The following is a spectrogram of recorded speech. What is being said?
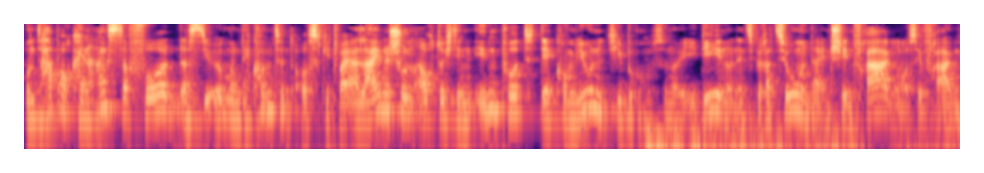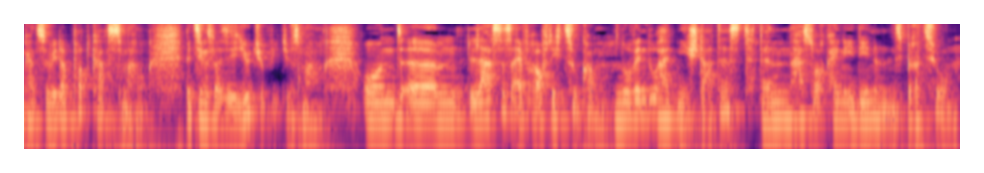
und hab auch keine Angst davor, dass dir irgendwann der Content ausgeht, weil alleine schon auch durch den Input der Community bekommst du neue Ideen und Inspirationen, da entstehen Fragen, aus den Fragen kannst du wieder Podcasts machen, beziehungsweise YouTube-Videos machen und ähm, lass es einfach auf dich zukommen. Nur wenn du halt nie startest, dann hast du auch keine Ideen und Inspirationen.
